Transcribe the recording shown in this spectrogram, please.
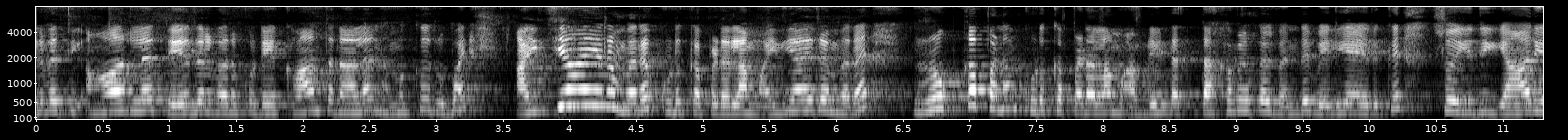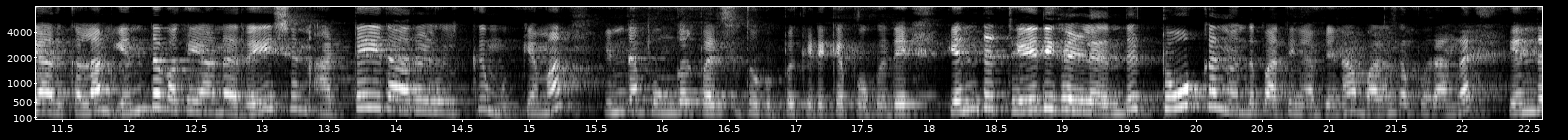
இருபத்தி ஆறில் தேர்தல் வரக்கூடிய காரணத்தினால நமக்கு ரூபாய் ஐயாயிரம் வரை கொடுக்கப்படலாம். ஐயாயிரம் வரை ரொக்க பணம் கொடுக்கப்படலாம் அப்படின்ற தகவல்கள் வந்து வெளியாயிருக்கு ஸோ இது யார் யாருக்கெல்லாம் எந்த வகையான ரேஷன் அட்டைதாரர்களுக்கு முக்கியமாக இந்த பொங்கல் பரிசு தொகுப்பு கிடைக்க போகுது? எந்த தேதிகள்லேருந்து டோக்கன் வந்து பார்த்திங்க அப்படின்னா வழங்க போகிறாங்க எந்த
